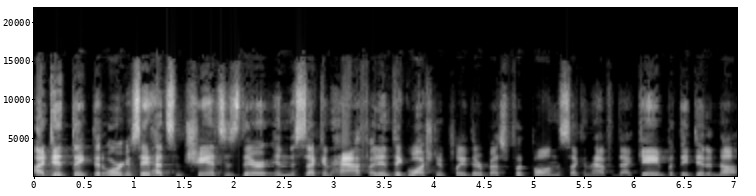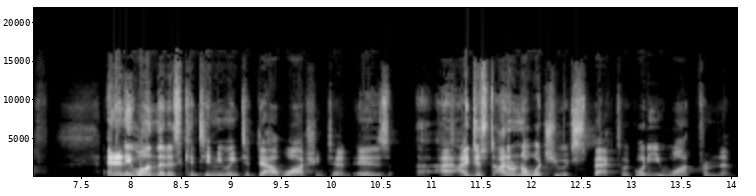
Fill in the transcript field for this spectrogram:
I did think that Oregon State had some chances there in the second half. I didn't think Washington played their best football in the second half of that game, but they did enough. And anyone that is continuing to doubt Washington is, I, I just, I don't know what you expect. Like, what do you want from them?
